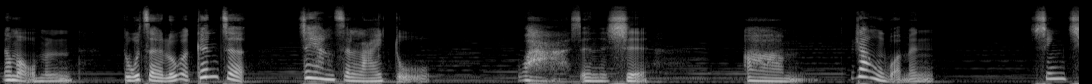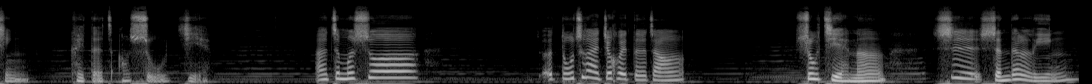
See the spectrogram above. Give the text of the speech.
那么，我们读者如果跟着这样子来读，哇，真的是。啊，让我们心情可以得着疏解。啊，怎么说？呃，读出来就会得着疏解呢？是神的灵。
